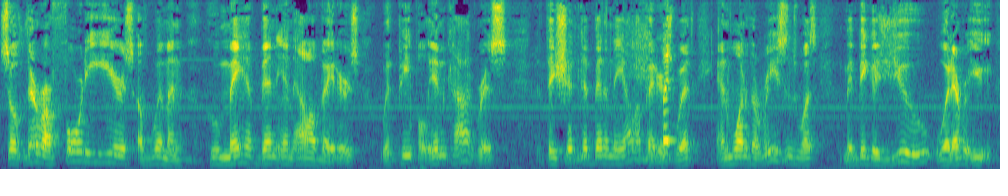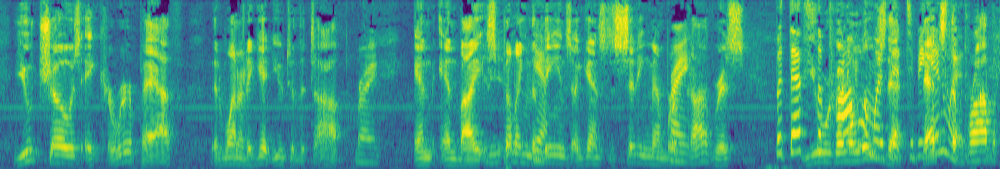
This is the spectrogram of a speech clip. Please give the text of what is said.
So there are 40 years of women who may have been in elevators with people in Congress that they shouldn't have been in the elevators But- with. And one of the reasons was because you, whatever you, you chose a career path that wanted to get you to the top. Right. And and by spilling the Yeah. beans against a sitting member Right. of Congress, But that's you the were problem lose with that. it to begin That's with. the problem.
